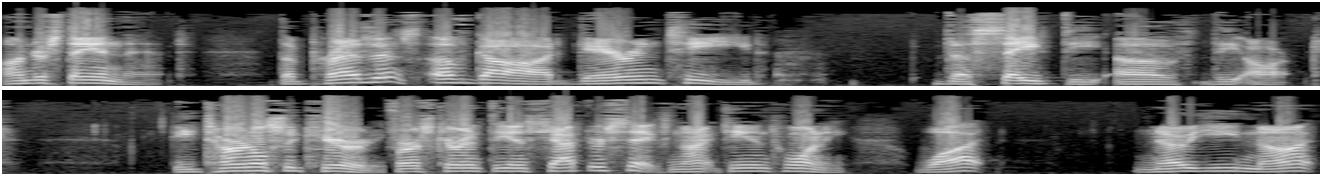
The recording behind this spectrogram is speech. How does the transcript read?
Understand that. The presence of God guaranteed the safety of the ark. Eternal security. 1 Corinthians chapter 6, 19 and 20. What? Know ye not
